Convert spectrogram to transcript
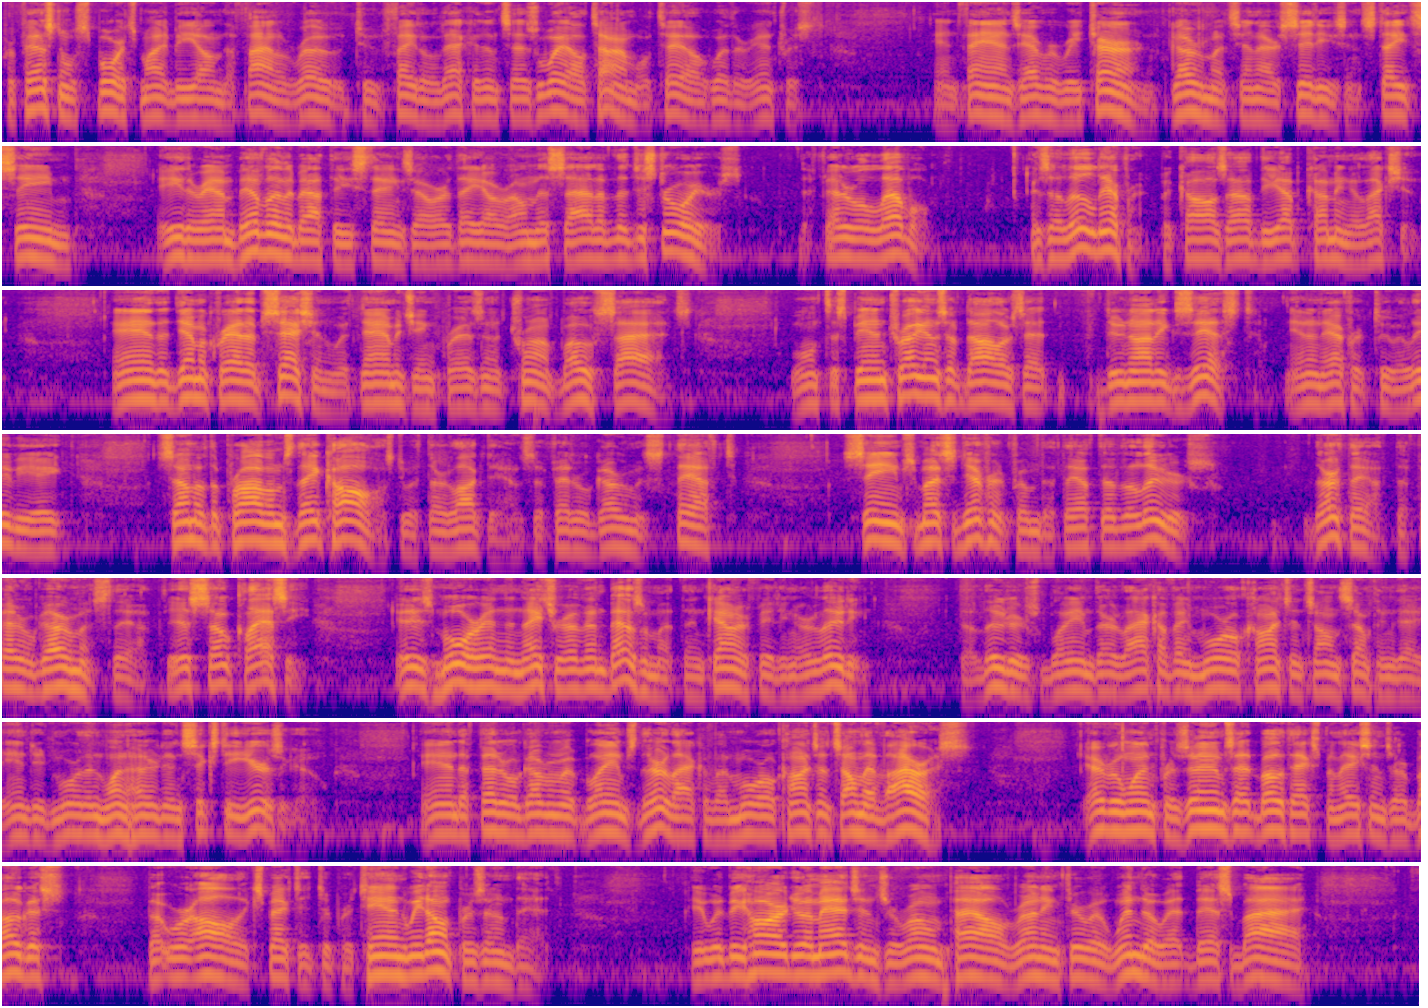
Professional sports might be on the final road to fatal decadence as well. Time will tell whether interest and fans ever return. Governments in our cities and states seem either ambivalent about these things or they are on the side of the destroyers. The federal level is a little different because of the upcoming election and the Democrat obsession with damaging President Trump. Both sides want to spend trillions of dollars that do not exist in an effort to alleviate some of the problems they caused with their lockdowns. The federal government's theft seems much different from the theft of the looters. Their theft, the federal government's theft, is so classy. It is more in the nature of embezzlement than counterfeiting or looting. The looters blame their lack of a moral conscience on something that ended more than 160 years ago. And the federal government blames their lack of a moral conscience on the virus. Everyone presumes that both explanations are bogus, but we're all expected to pretend we don't presume that. It would be hard to imagine Jerome Powell running through a window at Best Buy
